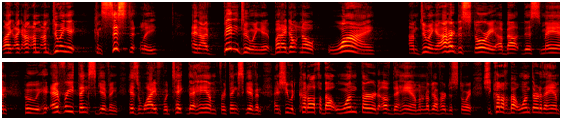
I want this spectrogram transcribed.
Like, like I'm, I'm doing it consistently, and I've been doing it, but I don't know why I'm doing it. I heard this story about this man who every Thanksgiving, his wife would take the ham for Thanksgiving and she would cut off about one third of the ham. I don't know if y'all heard this story. She'd cut off about one third of the ham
